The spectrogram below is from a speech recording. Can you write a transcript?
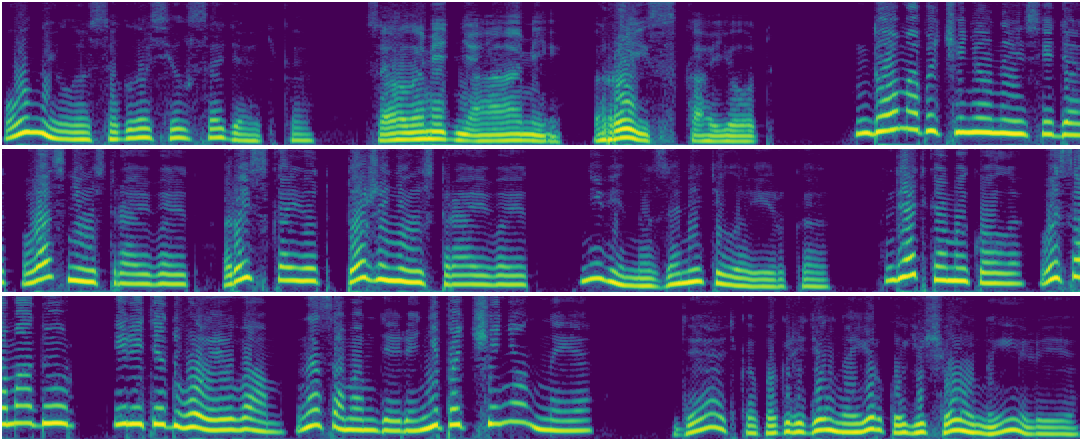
Уныло согласился дядька. Целыми днями рыскают. Дома подчиненные сидят, вас не устраивают. Рыскают, тоже не устраивает. Невинно заметила Ирка. Дядька Микола, вы сама дур? Или те двое вам на самом деле не подчиненные? Дядька поглядел на Ирку еще унылее.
